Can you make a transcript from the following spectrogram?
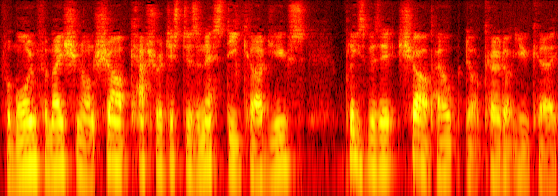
For more information on Sharp cash registers and SD card use please visit sharphelp.co.uk.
